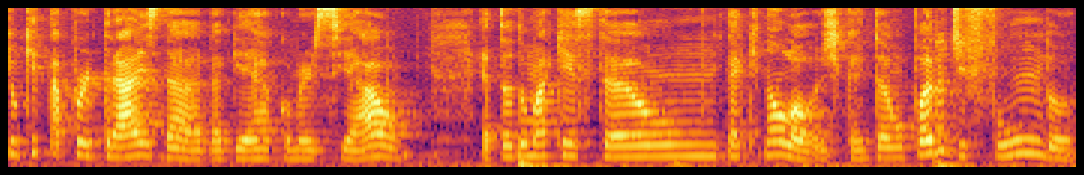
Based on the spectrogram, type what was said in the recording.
que o que está por trás da, da guerra comercial é toda uma questão tecnológica. Então, o pano de fundo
